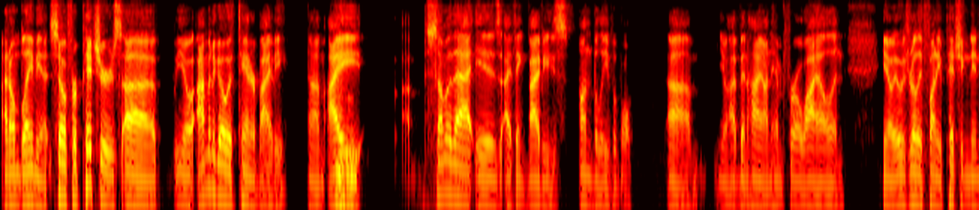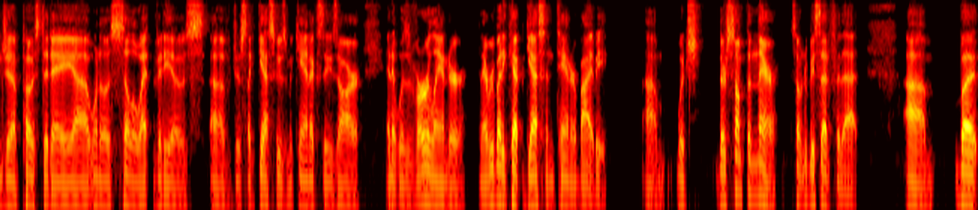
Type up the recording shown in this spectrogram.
I don't blame you. So for pitchers, uh, you know, I'm going to go with Tanner Bibee. Um, I mm-hmm. some of that is I think Bibee's unbelievable. Um, you know, I've been high on him for a while, and you know, it was really funny. Pitching Ninja posted a uh, one of those silhouette videos of just like guess whose mechanics these are, and it was Verlander, and everybody kept guessing Tanner Bibee, um, which there's something there, something to be said for that. Um, but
